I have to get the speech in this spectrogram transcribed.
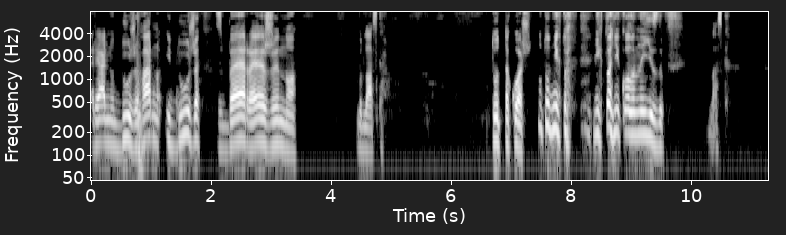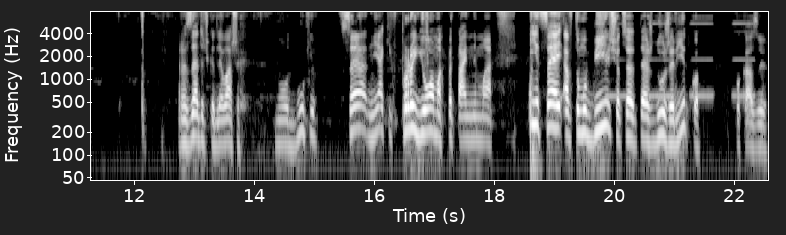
реально дуже гарно і дуже збережено. Будь ласка. Тут також. Ну тут ніхто, ніхто ніколи не їздив. Будь ласка. Розеточка для ваших ноутбуків. Все, ніяких в пройомах питань нема. І цей автомобіль, що це теж дуже рідко, показую,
